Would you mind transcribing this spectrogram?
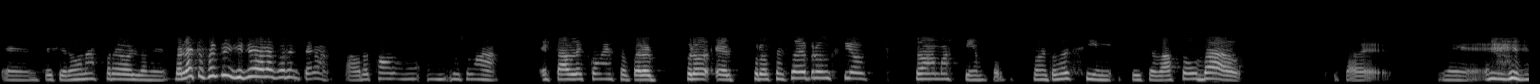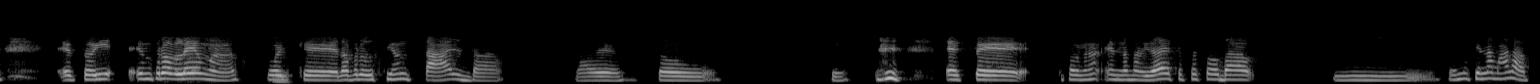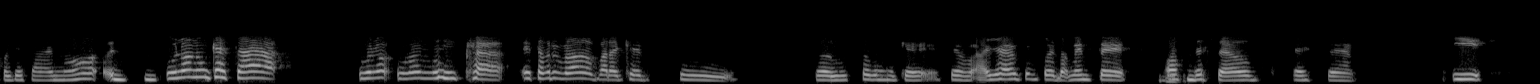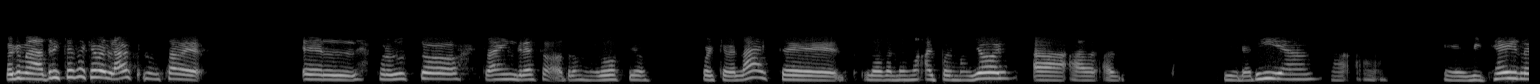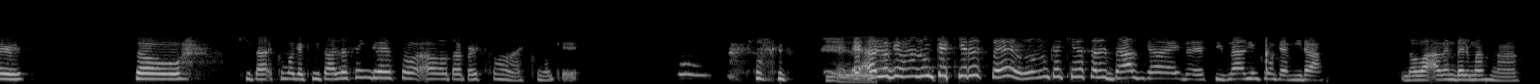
eh, se hicieron unas preórdenes. ¿Verdad? Esto fue el principio de la cuarentena. Ahora estamos mu- mucho más estables con eso, pero el, pro- el proceso de producción toma más tiempo. So, Entonces, si, si se va sold out, ¿sabes? Me- estoy en problemas porque la producción tarda, ¿sabes? So, sí. este, por lo menos en las navidades se fue sold out y pues me siento mala porque, ¿sabes? No, uno nunca está, uno, uno nunca está preparado para que tu producto como que se vaya completamente off the shelves, este, y lo que me da tristeza es que, ¿verdad? ¿Sabes? El producto trae ingresos a otros negocios, porque, ¿verdad? Este, lo vendemos al por mayor, a, a, a librerías, a, a, eh, retailers. So, quitar, como que quitarle ese ingreso a otra persona es como que... Es yeah. algo que uno nunca quiere ser, uno nunca quiere ser el bad guy de decirle a alguien como que, mira, no va a vender más nada.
